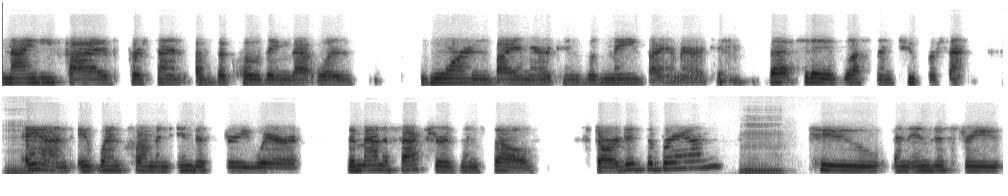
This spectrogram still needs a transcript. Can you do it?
95% of the clothing that was worn by Americans was made by Americans. That today is less than 2%. Mm. And it went from an industry where the manufacturers themselves started the brand mm. To an industry,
